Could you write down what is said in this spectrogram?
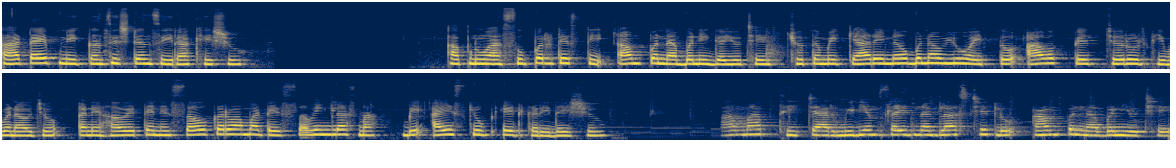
આ ટાઈપની કન્સિસ્ટન્સી રાખીશું. આપણું આ સુપર ટેસ્ટી આમ પન્ના બની ગયું છે. જો તમે ક્યારેય ન બનાવ્યું હોય તો આ વખતે જરૂરથી બનાવજો અને હવે તેને સર્વ કરવા માટે સર્વિંગ ગ્લાસમાં બે આઈસ ક્યુબ એડ કરી દઈશું. આ માપથી ચાર મીડિયમ સાઇઝના ગ્લાસ જેટલું આમ પન્ના બન્યું છે.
